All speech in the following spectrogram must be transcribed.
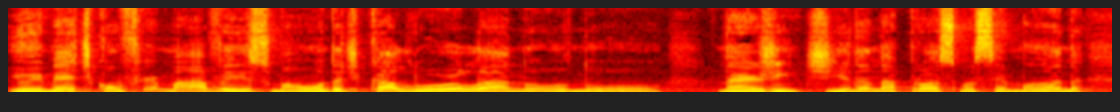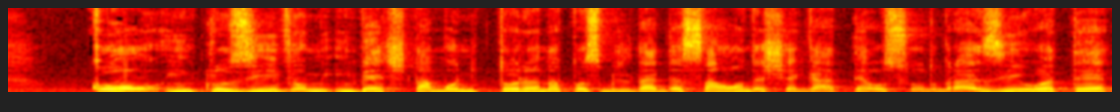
e o IMET confirmava isso, uma onda de calor lá no, no na Argentina na próxima semana com, inclusive, o INBET está monitorando a possibilidade dessa onda chegar até o sul do Brasil, até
